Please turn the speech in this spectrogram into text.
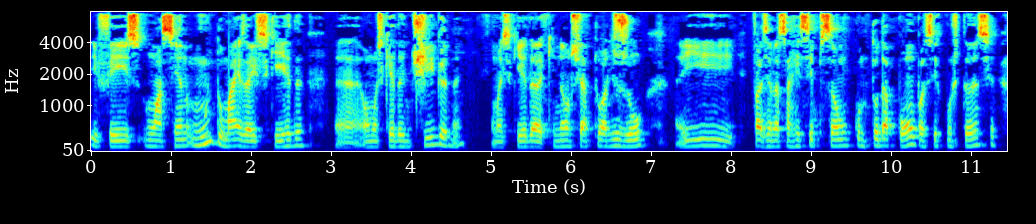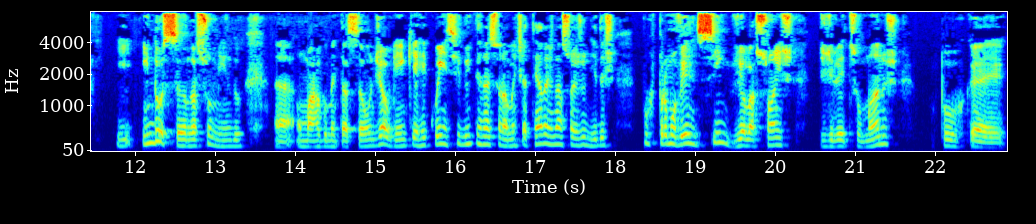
e fez um aceno muito mais à esquerda é, uma esquerda antiga, né? uma esquerda que não se atualizou e fazendo essa recepção com toda a pompa, circunstância e endossando, assumindo uh, uma argumentação de alguém que é reconhecido internacionalmente até nas Nações Unidas por promover, sim, violações de direitos humanos, por é,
